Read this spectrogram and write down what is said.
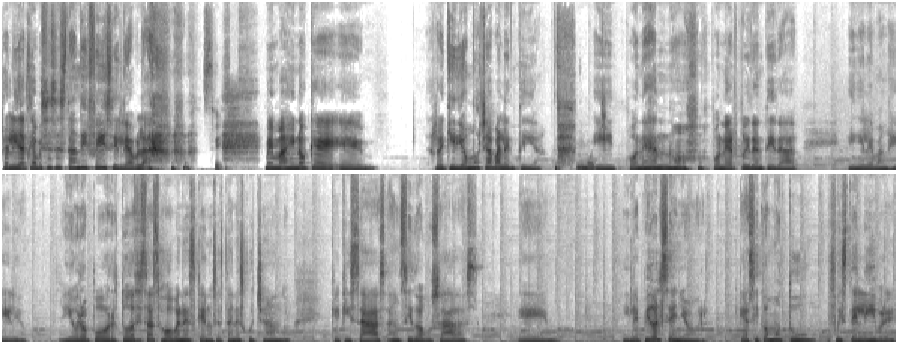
realidad que a veces es tan difícil de hablar. Me imagino que eh, requirió mucha valentía y poner, poner tu identidad en el Evangelio. Y oro por todas esas jóvenes que nos están escuchando, que quizás han sido abusadas. Eh, y le pido al Señor que así como tú fuiste libre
